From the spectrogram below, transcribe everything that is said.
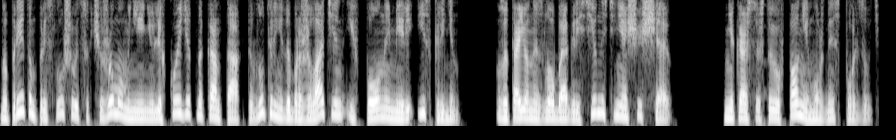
но при этом прислушивается к чужому мнению, легко идет на контакты, внутренне доброжелателен и в полной мере искренен. Затаенной злобы и агрессивности не ощущаю. Мне кажется, что его вполне можно использовать.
